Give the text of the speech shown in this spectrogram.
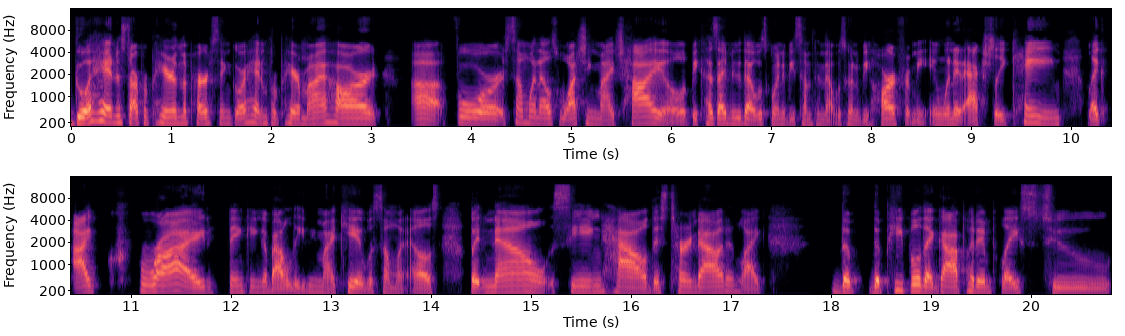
go ahead and start preparing the person, go ahead and prepare my heart uh, for someone else watching my child because I knew that was going to be something that was going to be hard for me. And when it actually came, like I cried thinking about leaving my kid with someone else. But now seeing how this turned out and like the the people that God put in place to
